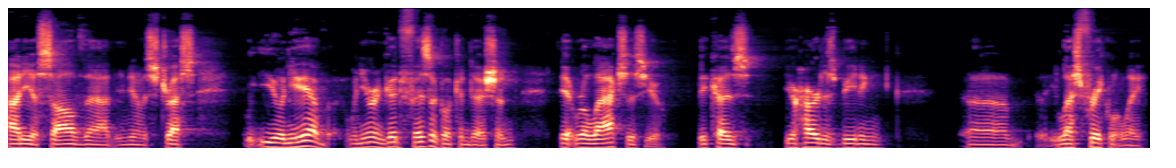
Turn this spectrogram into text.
How do you solve that? You know, stress. You when you have when you're in good physical condition, it relaxes you because your heart is beating uh, less frequently.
